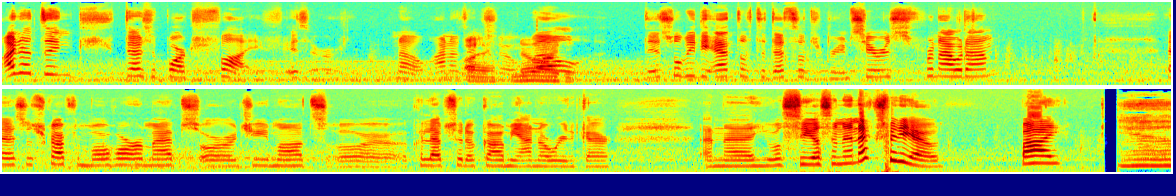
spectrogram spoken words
I don't think there's a part 5, is there? No, I don't think I so. no well, this will be the end of the Death of the Dream series for now then. Uh, subscribe for more horror maps or Gmods or collabs with Okami, I don't really care. And uh, you will see us in the next video. Bye! You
